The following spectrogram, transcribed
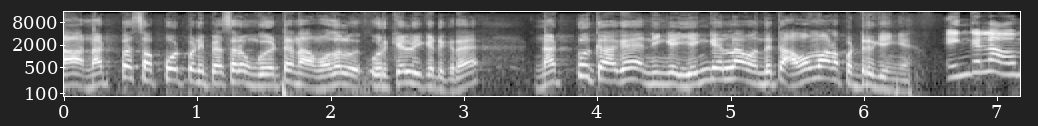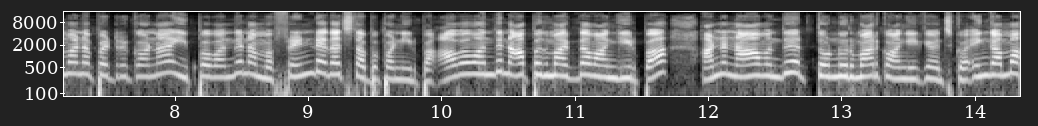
நான் நட்பை சப்போர்ட் பண்ணி பேசுற உங்ககிட்ட நான் முதல் ஒரு கேள்வி கேட்டுக்கிறேன். நட்புக்காக நீங்க எங்கெல்லாம் வந்துட்டு அவமானப்பட்டிருக்கீங்க? எங்கெல்லாம் அவமானப்பட்டிருக்கோம்னா இப்போ வந்து நம்ம ஃப்ரெண்ட் ஏதாச்சும் தப்பு பண்ணியிருப்பா அவள் வந்து நாற்பது மார்க் தான் வாங்கியிருப்பா. ஆனால் நான் வந்து தொண்ணூறு மார்க் வாங்கியிருக்கேன் வச்சுக்கோ. எங்கள் அம்மா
